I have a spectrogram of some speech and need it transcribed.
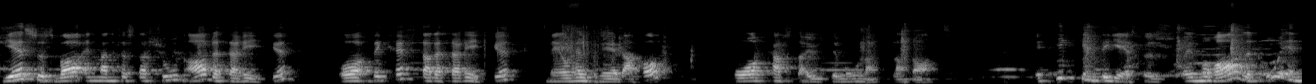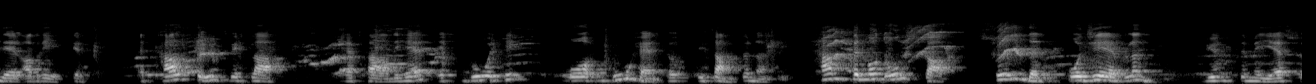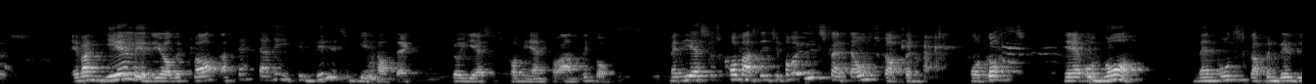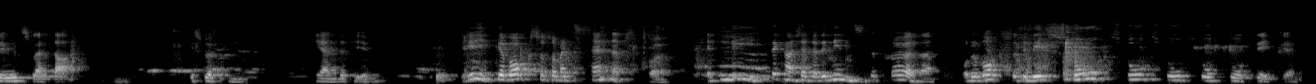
Jesus var en manifestasjon av dette riket og bekrefta dette riket med å helbrede folk og kaste ut demoner, bl.a. Etikken til Jesus og moralen òg en del av riket. Et kall til å utvikle rettferdighet, et god etikk og godhet i samfunnet. Kampen mot ondskap, synden og djevelen begynte med Jesus. Evangeliet gjør det klart at dette riket vil ikke bli tatt vekk før Jesus kommer igjen for andre gang. Men Jesus kommer altså ikke for å utslette ondskapen for godt her og nå, men ondskapen vil bli utsletta i slutten, i endetiden. Riket vokser som et sennepsfrø. Et lite, kanskje et av de minste frøene. Og det vokser til et stort, stort, stort, stort, stort rike.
